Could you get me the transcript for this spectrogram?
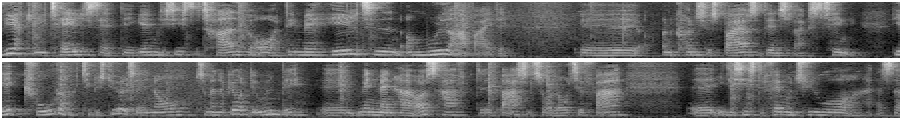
virkelig talesat det igennem de sidste 30 år, det med hele tiden at modarbejde øh, unconscious bias og den slags ting. De har ikke kvoter til bestyrelser i Norge, så man har gjort det uden det. Øh, men man har også haft øh, barselsårlov til far øh, i de sidste 25 år, altså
